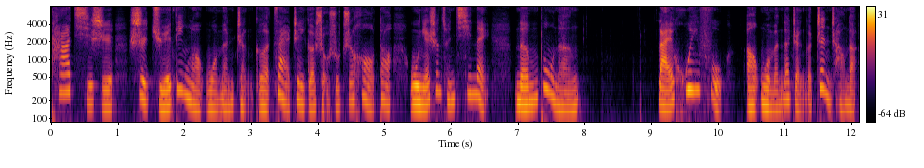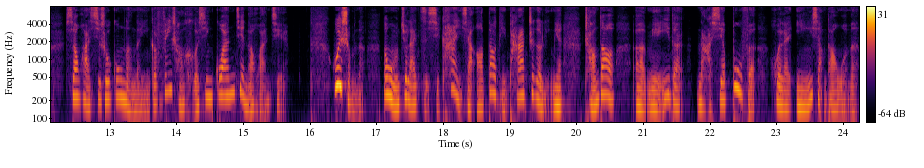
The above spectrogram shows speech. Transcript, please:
它其实是决定了我们整个在这个手术之后到五年生存期内能不能来恢复啊、呃我们的整个正常的消化吸收功能的一个非常核心关键的环节。为什么呢？那我们就来仔细看一下啊，到底它这个里面肠道呃免疫的哪些部分会来影响到我们？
